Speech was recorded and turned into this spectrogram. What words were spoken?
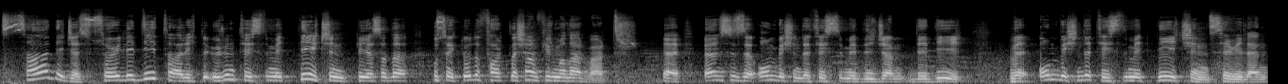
sadece söylediği tarihte ürün teslim ettiği için piyasada bu sektörde farklılaşan firmalar vardır. Yani ben size 15'inde teslim edeceğim dediği ve 15'inde teslim ettiği için sevilen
